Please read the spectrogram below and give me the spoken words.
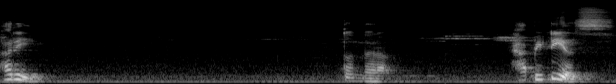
హరి తొందర. హ్యాపీటియస్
